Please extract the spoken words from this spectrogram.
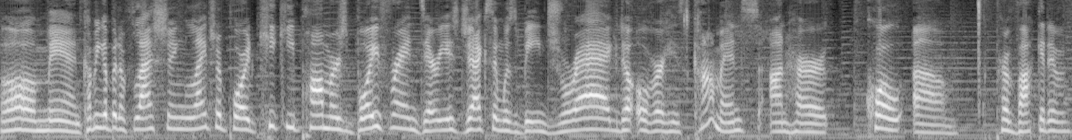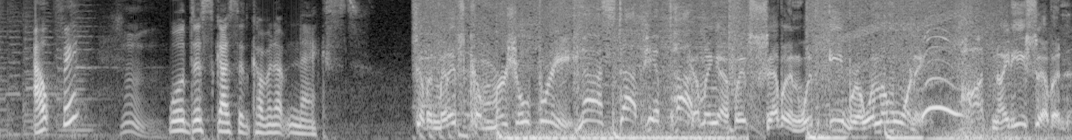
Oh man, coming up in a flashing lights report, Keke Palmer's boyfriend Darius Jackson was being dragged over his comments on her quote um, provocative outfit. We'll discuss it coming up next. Seven minutes commercial free. Non-stop hip hop. Coming up at 7 with Ebro in the morning. Hot 97.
